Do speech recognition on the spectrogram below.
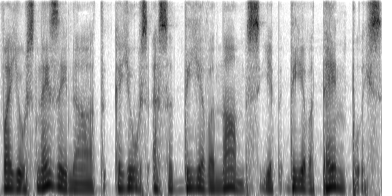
vai jūs nezināt, ka jūs esat Dieva nams, jeb Dieva templis,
